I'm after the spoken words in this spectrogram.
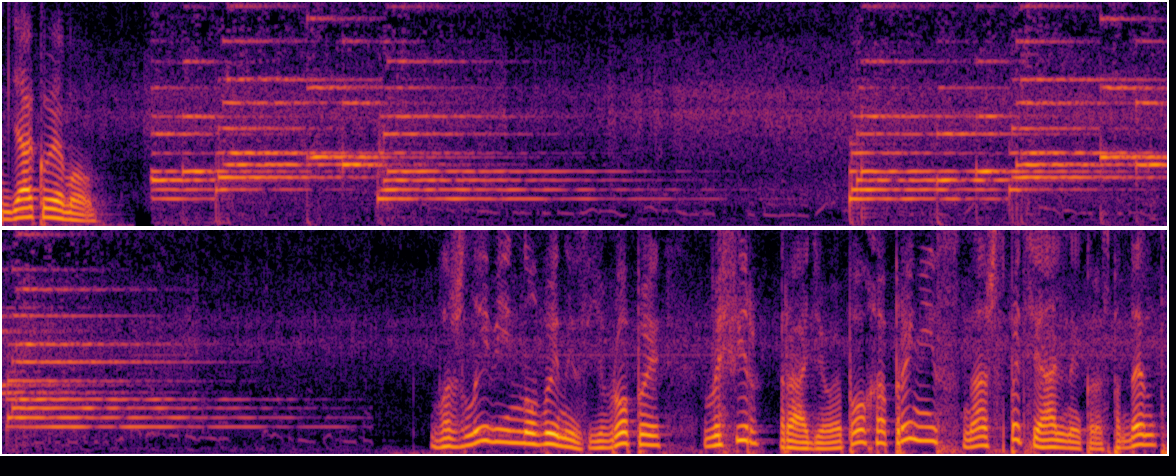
Дякуємо. Важливі новини з Європи в ефір Радіо Епоха приніс наш спеціальний кореспондент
